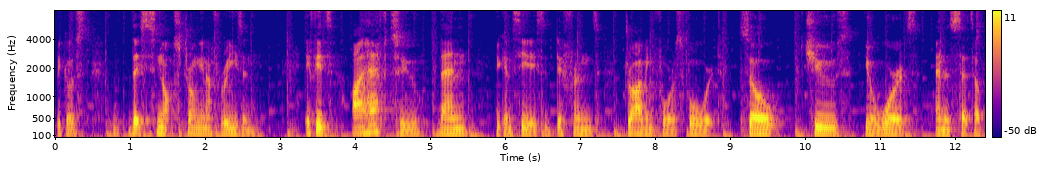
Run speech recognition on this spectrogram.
because this is not strong enough reason. If it's I have to, then you can see it's a different driving force forward. So choose your words and a setup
